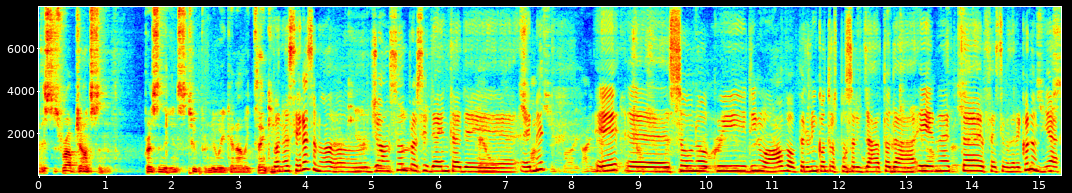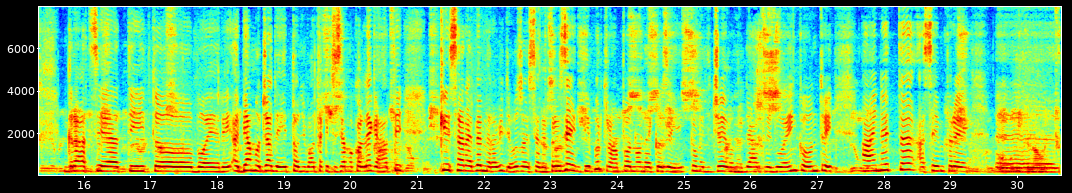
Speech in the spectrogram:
Hi, this is Rob Johnson, President of the Institute for New Economic Thinking. Buonasera, sono Johnson, presidente di EMET e eh, sono qui di nuovo per un incontro sponsorizzato da ENET, il Festival dell'Economia, grazie a Tito Boeri. Abbiamo già detto ogni volta che ci siamo collegati che sarebbe meraviglioso essere presenti, purtroppo non è così. Come dicevo negli altri due incontri, INET ha sempre eh,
